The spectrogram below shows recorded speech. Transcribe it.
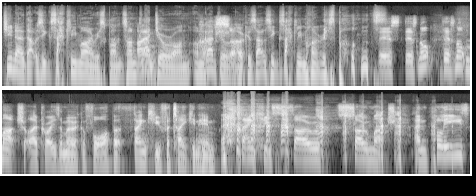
Do you know that was exactly my response? I'm glad I'm- you're on. I'm glad you're so- on because that was exactly my response. There's there's not there's not much I praise America for, but thank you for taking him. Thank you so so much, and please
